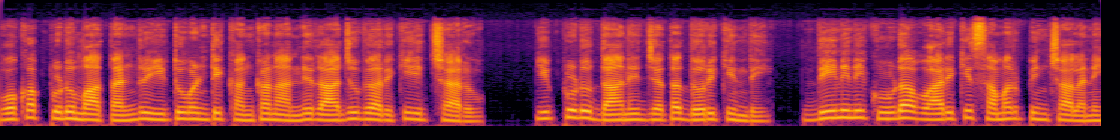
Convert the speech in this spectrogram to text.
ఒకప్పుడు మా తండ్రి ఇటువంటి కంకణాన్ని రాజుగారికి ఇచ్చారు. ఇప్పుడు దాని జత దొరికింది. దీనిని కూడా వారికి సమర్పించాలని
